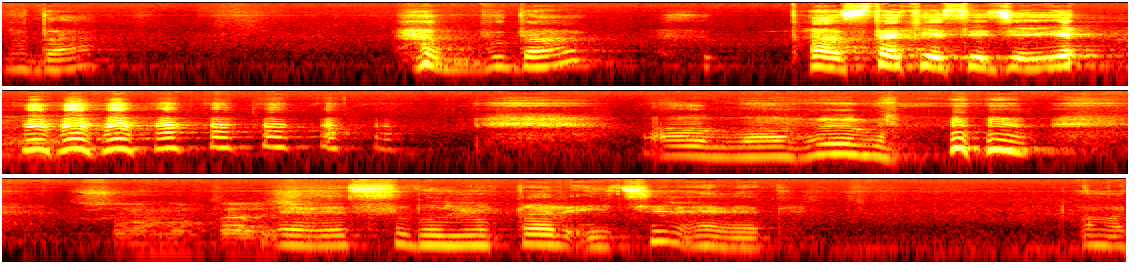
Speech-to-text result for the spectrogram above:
bu da bu da pasta keseceği. Allah'ım. Sunumluklar için. Evet sunumluklar için evet. Ama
